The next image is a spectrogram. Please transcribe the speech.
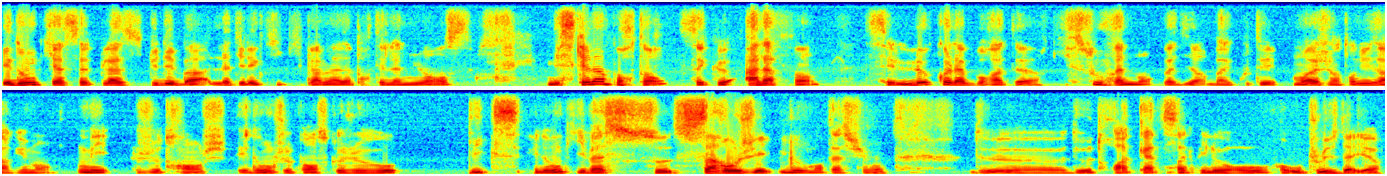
Et donc, il y a cette place du débat, la dialectique qui permet d'apporter de la nuance. Mais ce qui est important, c'est que à la fin, c'est le collaborateur qui souverainement va dire, bah écoutez, moi j'ai entendu les arguments, mais je tranche et donc je pense que je vaux X. Et donc, il va s'arroger une augmentation de 2, 3, 4, 5 000 euros, ou plus d'ailleurs.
